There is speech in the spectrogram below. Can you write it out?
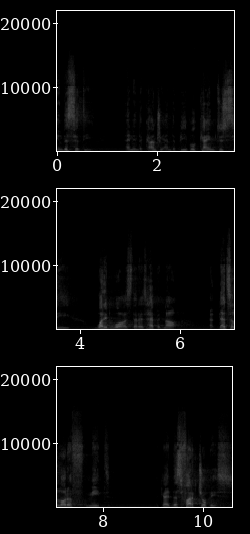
in the city and in the country, and the people came to see what it was that has happened. Now, that's a lot of meat. Okay, this vark choppies.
